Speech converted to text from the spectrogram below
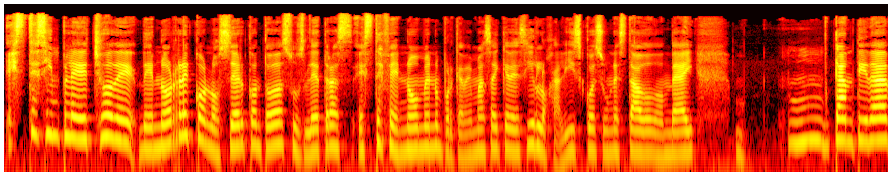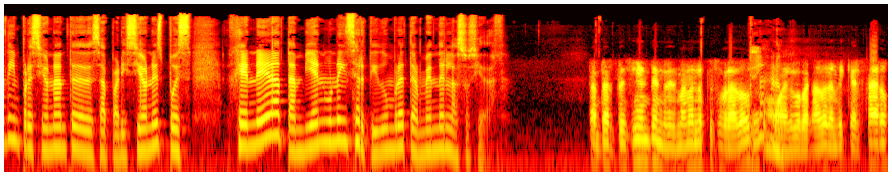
este simple hecho de, de, no reconocer con todas sus letras este fenómeno, porque además hay que decirlo, Jalisco es un estado donde hay cantidad impresionante de desapariciones, pues genera también una incertidumbre tremenda en la sociedad. Tanto el presidente Andrés Manuel López Obrador como el gobernador Enrique Alfaro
